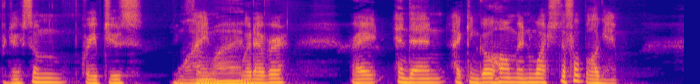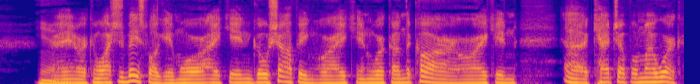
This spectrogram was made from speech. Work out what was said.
drink some grape juice, wine, wine. whatever, right? And then I can go home and watch the football game, Yeah. right? Or I can watch the baseball game, or I can go shopping, or I can work on the car, or I can uh, catch up on my work,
